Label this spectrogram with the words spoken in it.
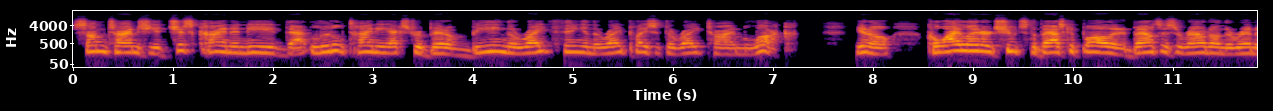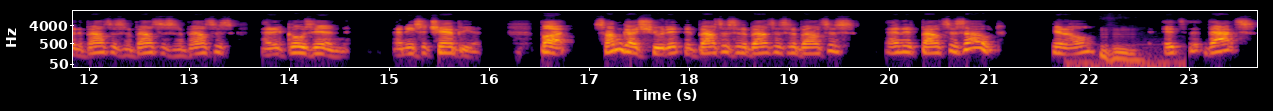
sometimes you just kind of need that little tiny extra bit of being the right thing in the right place at the right time luck. You know, Kawhi Leonard shoots the basketball and it bounces around on the rim and it bounces and it bounces and it bounces and it goes in and he's a champion. But some guys shoot it and it bounces and it bounces and it bounces and it bounces out. You know, mm-hmm. it's that's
